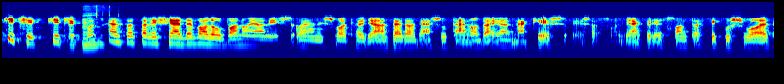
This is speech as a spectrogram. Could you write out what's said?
Kicsit, kicsit mm. kockázattal is jár, de valóban olyan is, olyan is volt, hogy az eladás után oda jönnek, és, és azt mondják, hogy ez fantasztikus volt.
